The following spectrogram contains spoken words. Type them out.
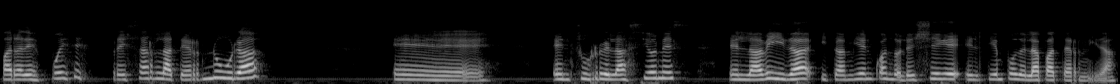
para después expresar la ternura eh, en sus relaciones en la vida y también cuando les llegue el tiempo de la paternidad.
